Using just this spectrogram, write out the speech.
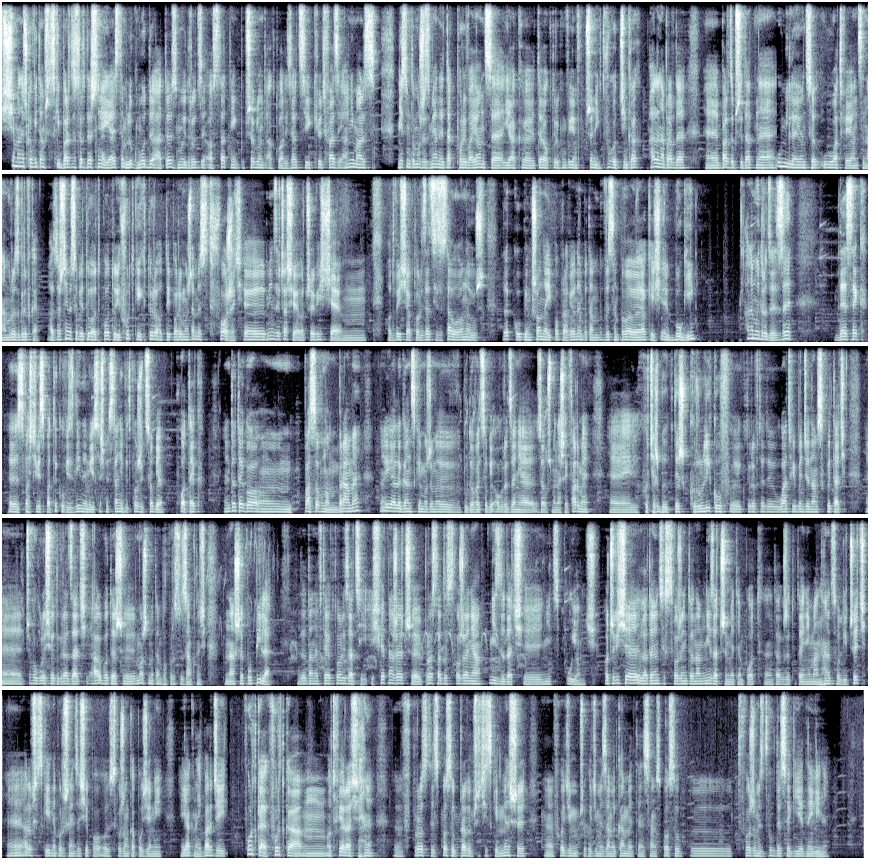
Siemaneczko, witam wszystkich bardzo serdecznie. Ja jestem Luke Młody, a to jest, moi drodzy, ostatni jakby przegląd aktualizacji Cute Fuzzy Animals. Nie są to może zmiany tak porywające jak e, te, o których mówiłem w poprzednich dwóch odcinkach, ale naprawdę e, bardzo przydatne, umilające, ułatwiające nam rozgrywkę. A zaczniemy sobie tu od płotu i furtki, które od tej pory możemy stworzyć. E, w międzyczasie oczywiście mm, od wyjścia aktualizacji zostały one już lekko upiększone i poprawione, bo tam występowały jakieś bugi. Ale moi drodzy, z desek, e, z właściwie z patyków i z liny my jesteśmy w stanie wytworzyć sobie płotek. Do tego mm, pasowną bramę, no i eleganckie możemy wbudować sobie ogrodzenie, załóżmy naszej farmy, e, chociażby też królików, e, które wtedy łatwiej będzie nam schwytać, e, czy w ogóle się odgradzać, albo też e, możemy tam po prostu zamknąć nasze pupile dodane w tej aktualizacji. Świetna rzecz, e, prosta do stworzenia, nic dodać, e, nic ująć. Oczywiście latających stworzeń to nam nie zatrzymie ten płot, e, także tutaj nie ma na co liczyć, ale wszystkie inne poruszające się po stworzonka po ziemi jak najbardziej. Furtka jak furtka mm, otwiera się w prosty sposób prawym przyciskiem myszy. Wchodzimy, przechodzimy, zamykamy ten sam sposób. Yy, tworzymy z dwóch desek i jednej liny.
